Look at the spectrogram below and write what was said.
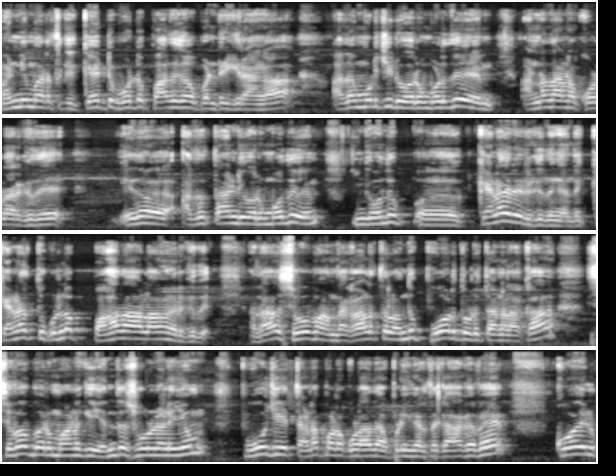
வன்னி மரத்துக்கு கேட்டு போட்டு பாதுகாப்பு பண்ணிருக்கிறாங்க. அதை முடிச்சுட்டு வரும்பொழுது அன்னதான கூடம் இருக்குது. ஏதோ அதை தாண்டி வரும்போது இங்கே வந்து கிணறு இருக்குதுங்க. அந்த கிணத்துக்குள்ளே பாதாளம் இருக்குது. அதாவது சிவபெருமான் அந்த காலத்தில் வந்து போர் தொடுத்தாங்களாக்கா சிவபெருமானுக்கு எந்த சூழ்நிலையும் பூஜை தடப்படக்கூடாது அப்படிங்கிறதுக்காகவே கோயில்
